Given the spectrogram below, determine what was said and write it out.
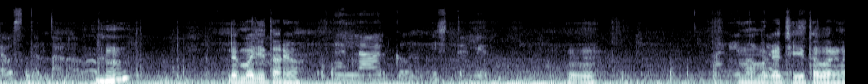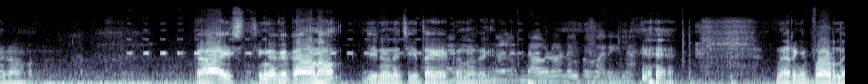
അവസ്ഥ എന്താണോ? ചീത്ത അറിയോ എല്ലാവർക്കും ഇഷ്ടമില്ല നമുക്ക് ചീത്ത പറയണ കാണാം. ഗായ്സ് നിങ്ങൾക്ക് കാണാം. ജിനുവിനെ ചീത്ത കേൾക്കുന്നത്. നിങ്ങൾ പോടുന്നു.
